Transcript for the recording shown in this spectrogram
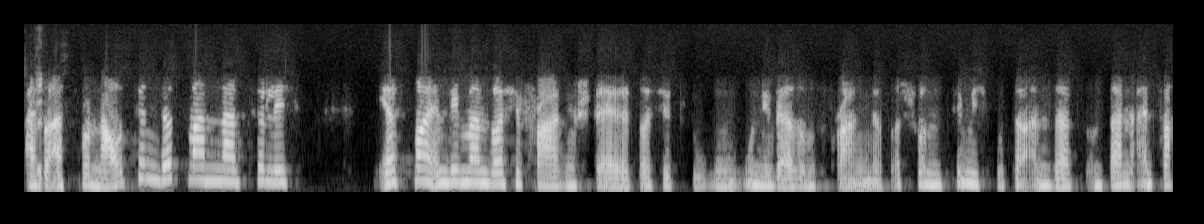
Also Astronautin wird man natürlich erstmal, indem man solche Fragen stellt, solche klugen Universumsfragen. Das ist schon ein ziemlich guter Ansatz. Und dann einfach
